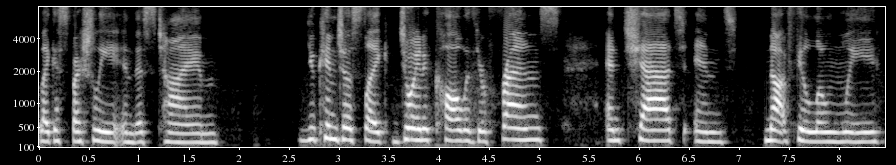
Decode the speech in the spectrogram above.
like, especially in this time. You can just like join a call with your friends and chat and not feel lonely.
